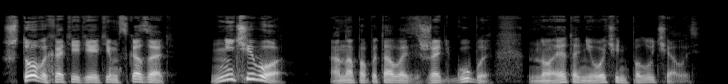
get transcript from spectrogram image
Что вы хотите этим сказать? Ничего. Она попыталась сжать губы, но это не очень получалось.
